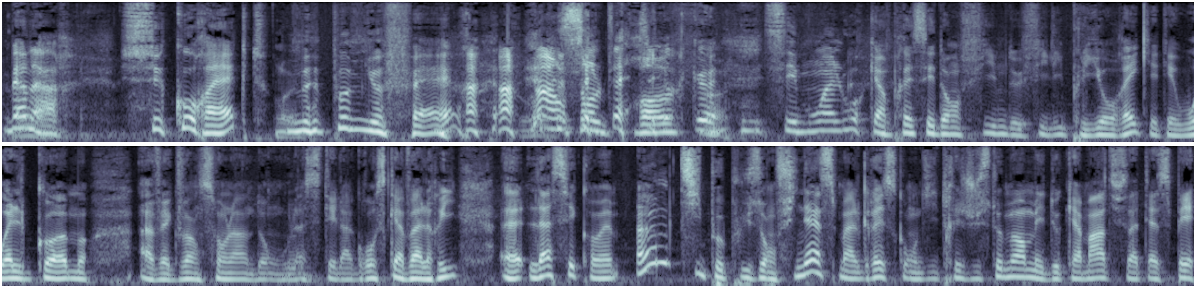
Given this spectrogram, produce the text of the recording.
Bernard. C'est correct, Ouais. mais peut mieux faire. Ah, on sent le prof. que c'est moins lourd qu'un précédent film de Philippe Lioré qui était Welcome avec Vincent Lindon où là c'était la grosse cavalerie. Euh, là c'est quand même un petit peu plus en finesse malgré ce qu'on dit très justement mes deux camarades cet aspect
